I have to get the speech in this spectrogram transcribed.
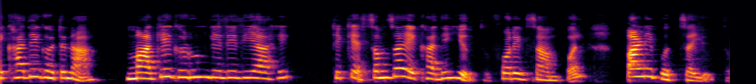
एखादी घटना मागे घडून गेलेली आहे ठीक आहे समजा एखादी युद्ध फॉर एक्झाम्पल पाणीपतचा युद्ध.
